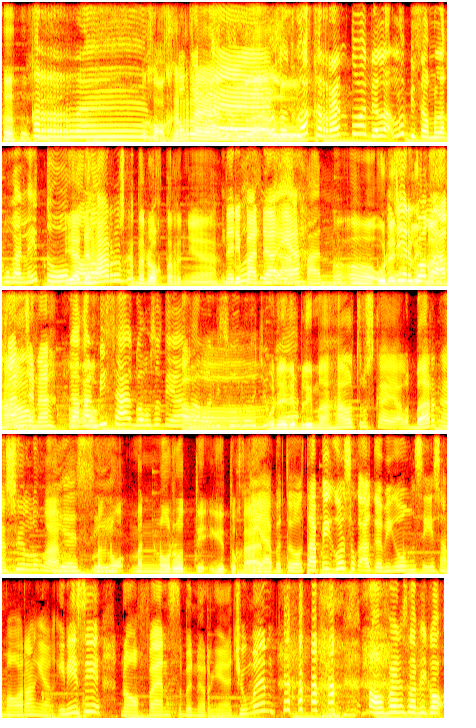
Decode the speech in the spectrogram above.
Keren. Kok keren, keren. gila lu. Maksud gua keren tuh adalah lu bisa melakukan itu. Ya ada Kalau harus kata dokternya. Daripada gua ya. akan. Heeh, udah Anjir, dibeli gua nggak akan, mahal. cenah. Gak akan Oh, oh. bisa gue maksudnya kalau Oh. disuruh juga. Udah dibeli mahal terus kayak lebar gak sih lu nggak Iya sih. menu- menuruti gitu kan? Iya betul. Tapi gue suka agak bingung sih sama orang yang ini sih no offense sebenarnya. Cuman No offense tapi kok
